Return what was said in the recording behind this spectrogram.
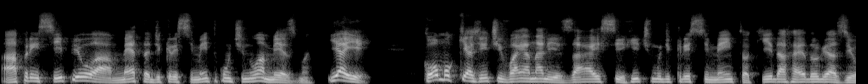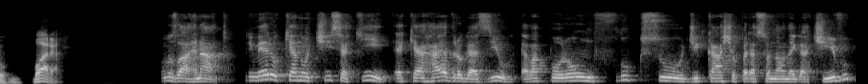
a princípio a meta de crescimento continua a mesma. E aí? Como que a gente vai analisar esse ritmo de crescimento aqui da Raia Drogazil? Bora! Vamos lá, Renato. Primeiro que a notícia aqui é que a Raia Drogazil, ela porou um fluxo de caixa operacional negativo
